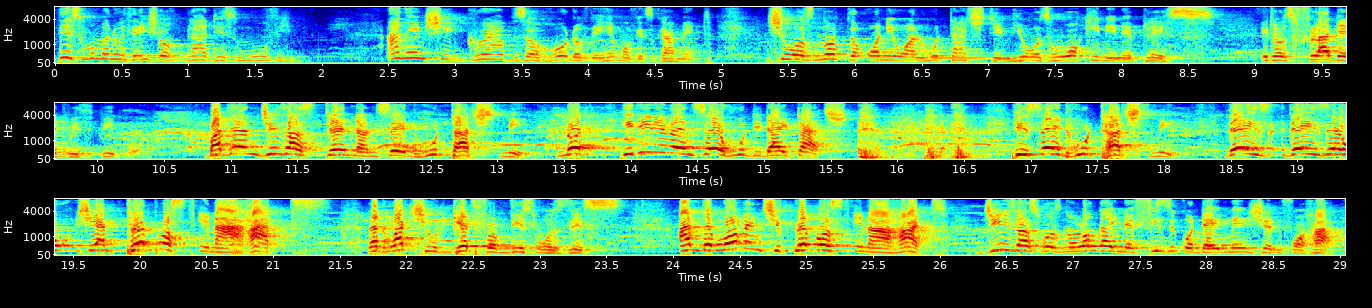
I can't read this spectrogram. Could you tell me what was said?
This woman with the issue of blood is moving. And then she grabs a hold of the hem of his garment. She was not the only one who touched him, he was walking in a place. It was flooded with people. But then Jesus turned and said, Who touched me? Not, he didn't even say, Who did I touch? he said, Who touched me? There is, there is a, she had purposed in her heart that what she would get from this was this. And the moment she purposed in her heart, Jesus was no longer in a physical dimension for her.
